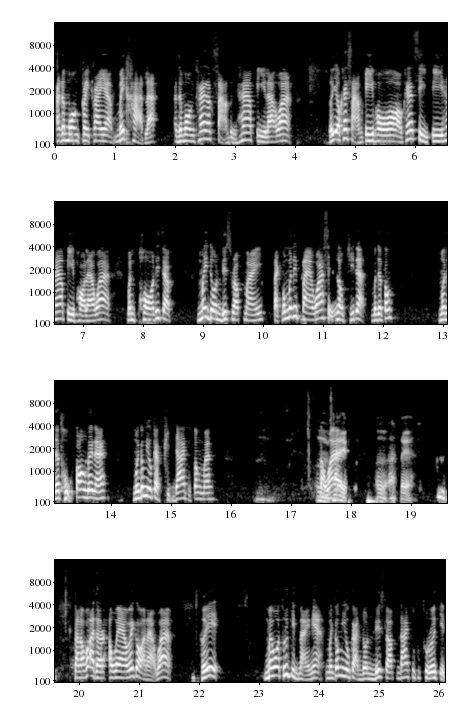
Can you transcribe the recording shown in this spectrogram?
อาจจะมองไกล ๆ อะ ไม่ขาดแล้วอาจจะมองแค่สักสามถึงห้าปีแล้วว่าเฮ้ยเอาแค่สามปีพอเอาแค่สี่ปีห้าปีพอแล้วว่า มันพอที่จะ ไม่โดน disrupt ไหมแต่ก็ไม่ได้แปลว่าสิ่งที่เราคิดอะมันจะต้องมันจะถูกต้องด้วยนะ มันก็มีโอกาสผิดได้ถูกต้องไหมแต่ว่าเอออะแต่แต่เราก็อาจจะ aware ไว้ก่อนอะว่าเฮ้ยไม่ว่าธุรกิจไหนเนี่ยมันก็มีโอกาสโดน disrupt ได้ทุก ๆ ธุรกิจ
